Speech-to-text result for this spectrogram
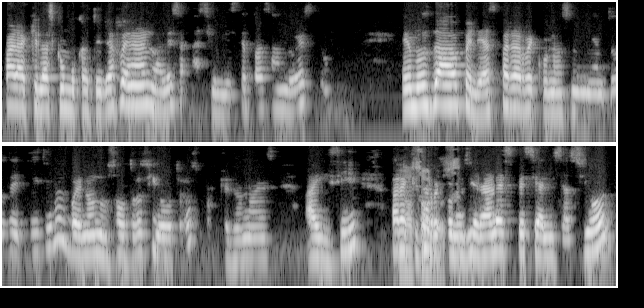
para que las convocatorias fueran anuales, así esté pasando esto. Hemos dado peleas para reconocimientos de títulos, bueno, nosotros y otros, porque eso no es ahí sí, para que se reconociera la especialización.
